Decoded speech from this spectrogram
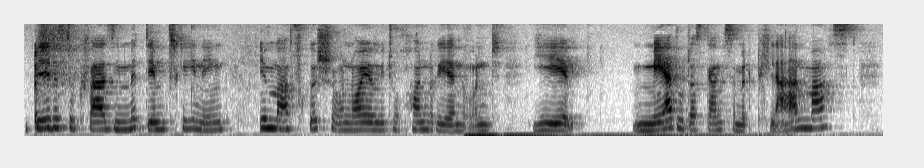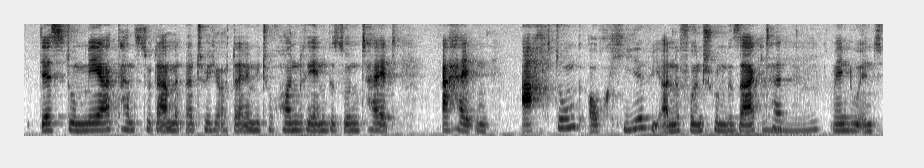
bildest du quasi mit dem Training immer frische und neue Mitochondrien. Und je mehr du das Ganze mit Plan machst, desto mehr kannst du damit natürlich auch deine Mitochondriengesundheit erhalten. Achtung, auch hier, wie Anne vorhin schon gesagt hat, mhm. wenn du ins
